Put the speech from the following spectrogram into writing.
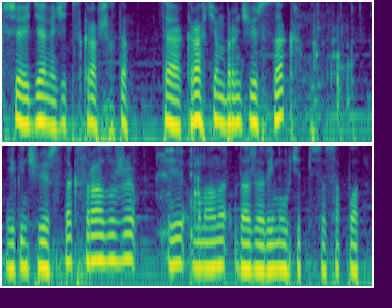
Все идеально 70 скраб шықты. Так крафтим бірінші верстак. Екінші верстак сразу же. И мынаны даже ремув етіп тастасақ болады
